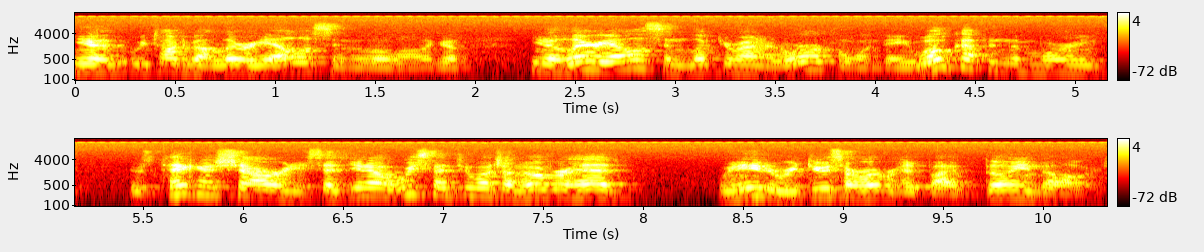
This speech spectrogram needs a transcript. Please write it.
You know, we talked about Larry Ellison a little while ago. You know, Larry Ellison looked around at Oracle one day. He woke up in the morning, he was taking a shower, and he said, you know, we spend too much on overhead. We need to reduce our overhead by a billion dollars.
